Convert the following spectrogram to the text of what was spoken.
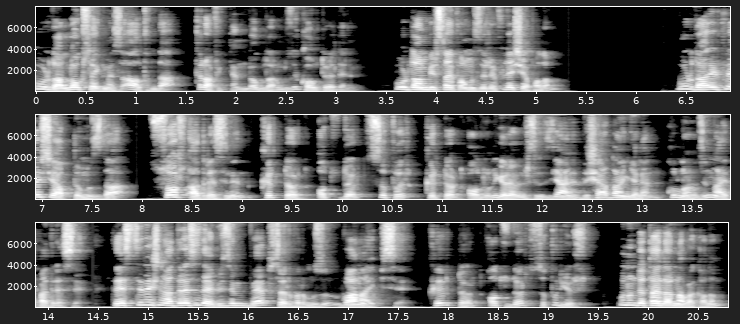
Burada log sekmesi altında trafikten loglarımızı kontrol edelim. Buradan bir sayfamızı refresh yapalım. Burada refresh yaptığımızda source adresinin 44 34 0 44 olduğunu görebilirsiniz. Yani dışarıdan gelen kullanıcının IP adresi. Destination adresi de bizim web serverımızın WAN IP'si. 44 34 0 100. Bunun detaylarına bakalım.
